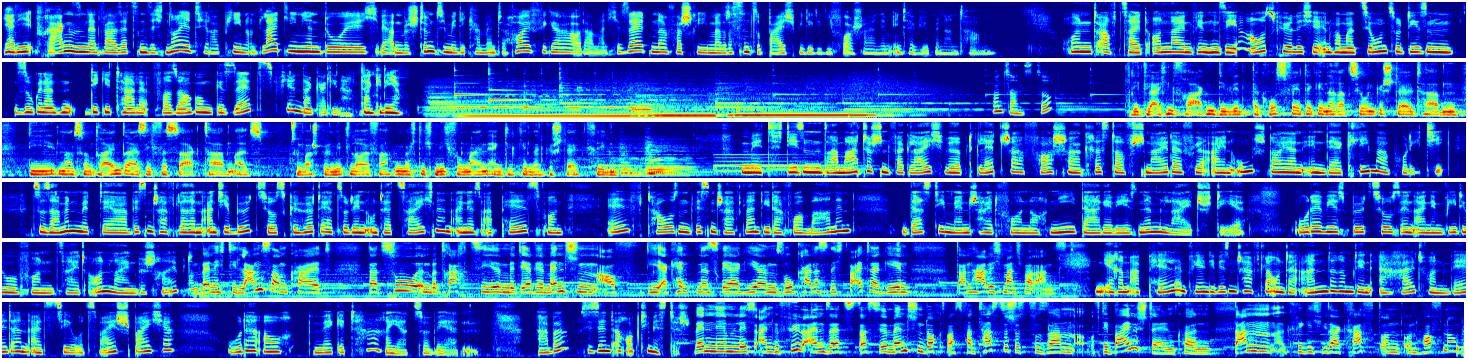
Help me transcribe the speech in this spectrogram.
ja, die Fragen sind etwa, setzen sich neue Therapien und Leitlinien durch, werden bestimmte Medikamente häufiger oder manche seltener verschrieben. Also das sind so Beispiele, die die Forscher in dem Interview genannt haben. Und auf Zeit Online finden Sie ausführliche Informationen zu diesem sogenannten digitale Versorgung Gesetz. Vielen Dank, Alina. Danke dir. Und sonst so? Die gleichen Fragen, die wir der Großvätergeneration gestellt haben, die 1933 versagt haben als zum Beispiel Mitläufer, möchte ich nicht von meinen Enkelkindern gestellt kriegen. Mit diesem dramatischen Vergleich wirbt Gletscherforscher Christoph Schneider für ein Umsteuern in der Klimapolitik. Zusammen mit der Wissenschaftlerin Antje Bözius gehört er zu den Unterzeichnern eines Appells von 11.000 Wissenschaftlern, die davor warnen, dass die Menschheit vor noch nie dagewesenem Leid stehe. Oder wie es Bözius in einem Video von Zeit Online beschreibt. Und wenn ich die Langsamkeit dazu in Betracht ziehe, mit der wir Menschen auf die Erkenntnis reagieren, so kann es nicht weitergehen, dann habe ich manchmal Angst. In ihrem Appell empfehlen die Wissenschaftler unter anderem den Erhalt von Wäldern als CO2-Speicher oder auch Vegetarier zu werden. Aber sie sind auch optimistisch. Wenn nämlich ein Gefühl einsetzt, dass wir Menschen doch was Fantastisches zusammen auf die Beine stellen können, dann kriege ich wieder Kraft und, und Hoffnung.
